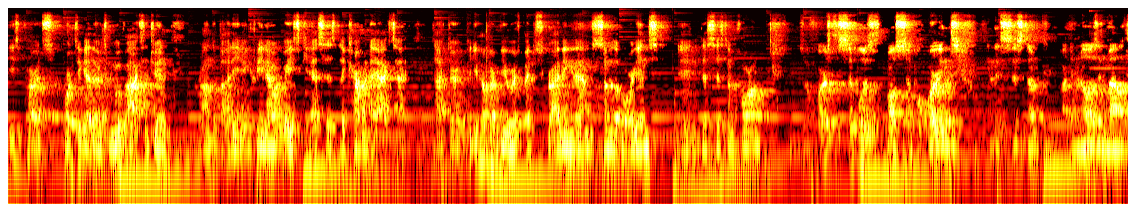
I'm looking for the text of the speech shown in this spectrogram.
These parts work together to move oxygen around the body and clean out waste gases like carbon dioxide. Doctor, could you help our viewers by describing them some of the organs in this system for them? So first, the simplest, most simple organs in this system are the nose and mouth.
